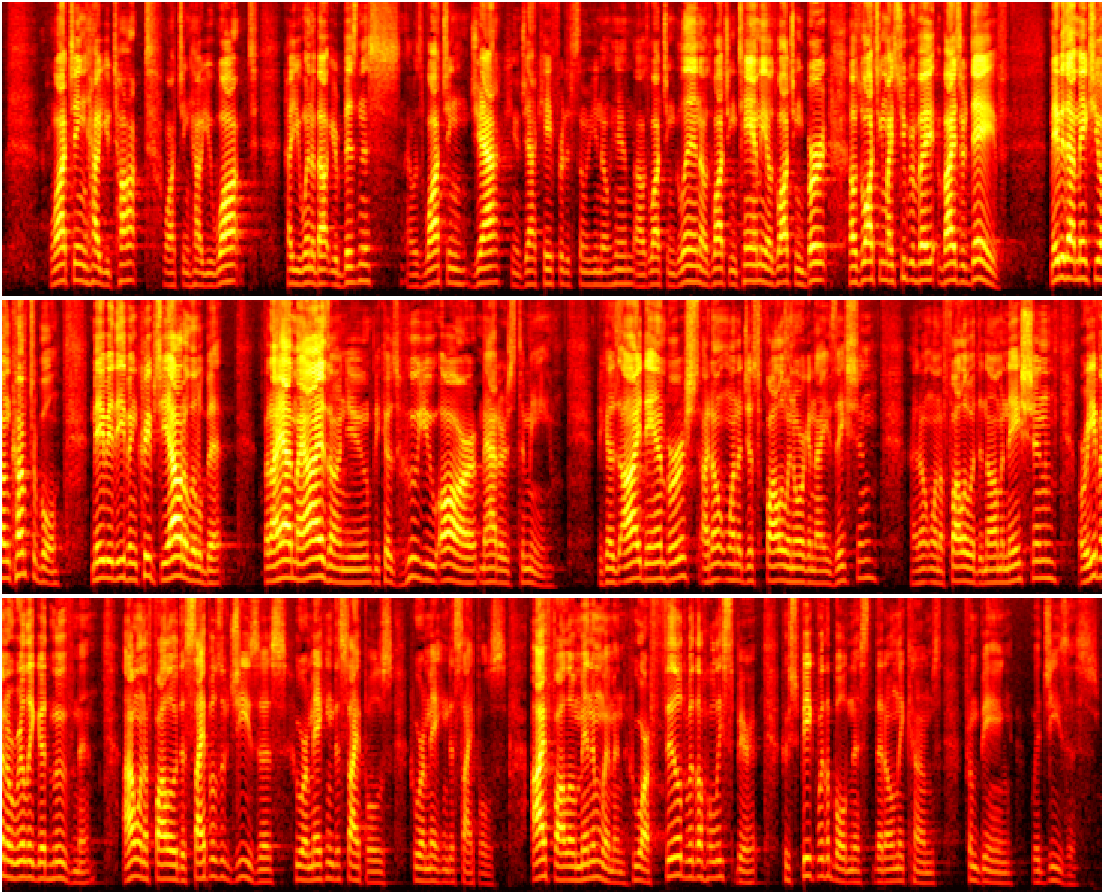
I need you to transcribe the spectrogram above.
Watching how you talked, watching how you walked, how you went about your business. I was watching Jack, you know, Jack Hayford, if some of you know him. I was watching Glenn. I was watching Tammy. I was watching Bert. I was watching my supervisor, Dave. Maybe that makes you uncomfortable. Maybe it even creeps you out a little bit. But I had my eyes on you because who you are matters to me. Because I, Dan Burst, I don't want to just follow an organization. I don't want to follow a denomination or even a really good movement. I want to follow disciples of Jesus who are making disciples who are making disciples. I follow men and women who are filled with the Holy Spirit, who speak with a boldness that only comes from being with Jesus.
